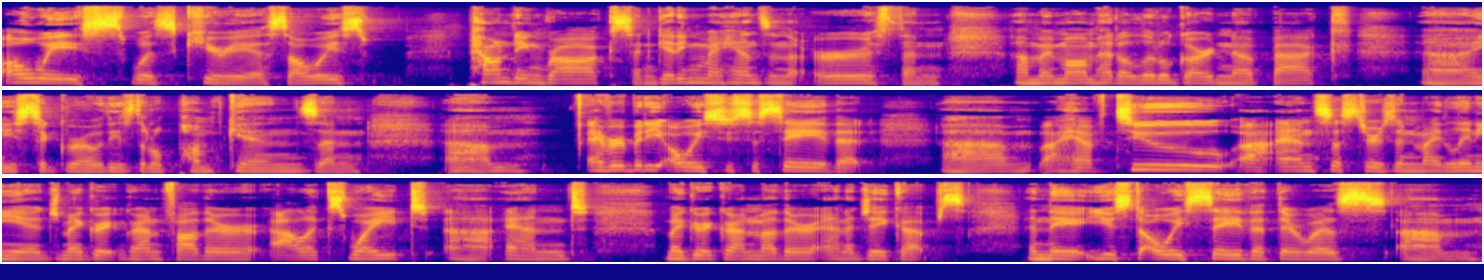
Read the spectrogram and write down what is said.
always was curious, always pounding rocks and getting my hands in the earth. And uh, my mom had a little garden out back. Uh, I used to grow these little pumpkins and um, everybody always used to say that um, I have two uh, ancestors in my lineage my great grandfather, Alex White, uh, and my great grandmother, Anna Jacobs. And they used to always say that there was. Um,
